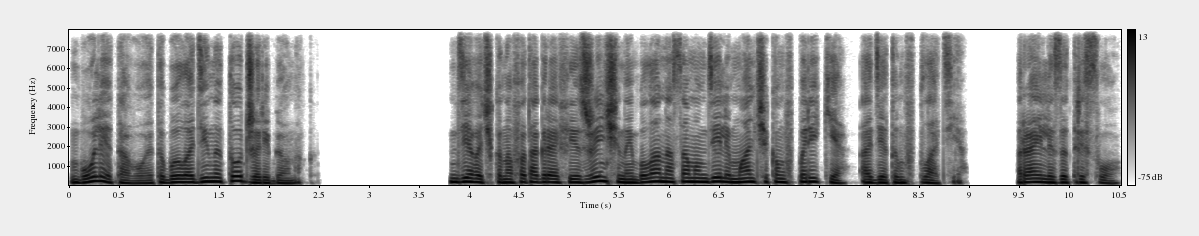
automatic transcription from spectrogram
Более того, это был один и тот же ребенок. Девочка на фотографии с женщиной была на самом деле мальчиком в парике, одетым в платье. Райли затрясло.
